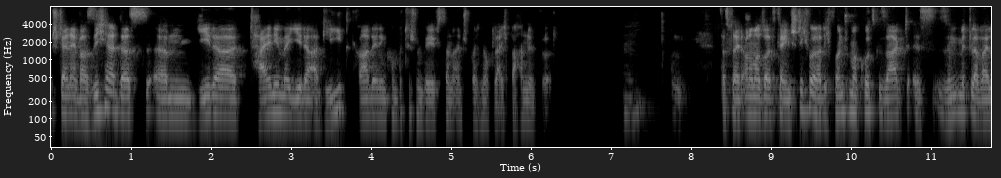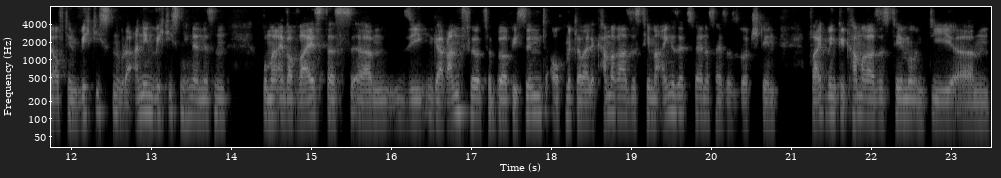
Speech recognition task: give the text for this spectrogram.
stellen einfach sicher, dass ähm, jeder Teilnehmer, jeder Athlet gerade in den Competition Waves dann entsprechend auch gleich behandelt wird. Mhm das vielleicht auch nochmal so als kleines Stichwort, hatte ich vorhin schon mal kurz gesagt, es sind mittlerweile auf den wichtigsten oder an den wichtigsten Hindernissen, wo man einfach weiß, dass ähm, sie ein Garant für, für Burpees sind, auch mittlerweile Kamerasysteme eingesetzt werden. Das heißt also, dort stehen Weitwinkelkamerasysteme und die ähm,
